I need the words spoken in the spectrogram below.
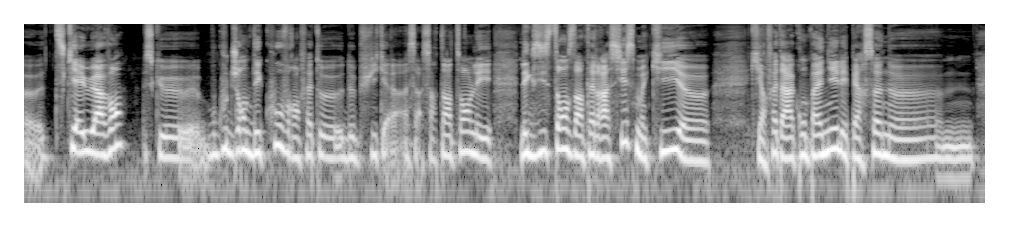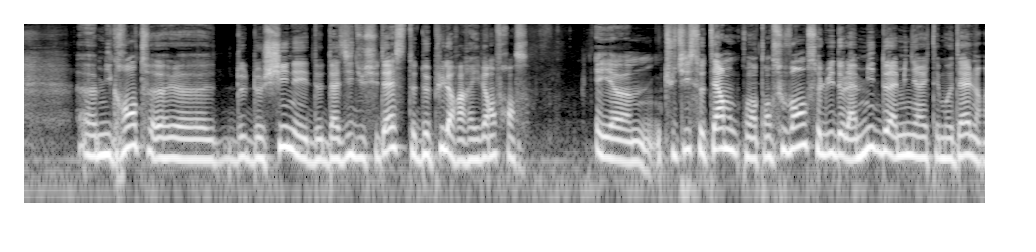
ce qu'il y a eu avant, parce que beaucoup de gens découvrent en fait depuis un certain temps l'existence d'un tel racisme qui, qui en fait a accompagné les personnes euh, migrantes euh, de, Chine et d'Asie du Sud-Est depuis leur arrivée en France. Et euh, tu utilises ce terme qu'on entend souvent, celui de la mythe de la minorité modèle.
